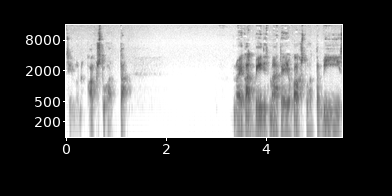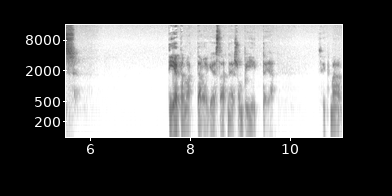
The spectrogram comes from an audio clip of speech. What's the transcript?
Silloin 2000, no ekat biitit mä tein jo 2005 tietämättä oikeastaan, että ne on biittejä. Sitten mä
